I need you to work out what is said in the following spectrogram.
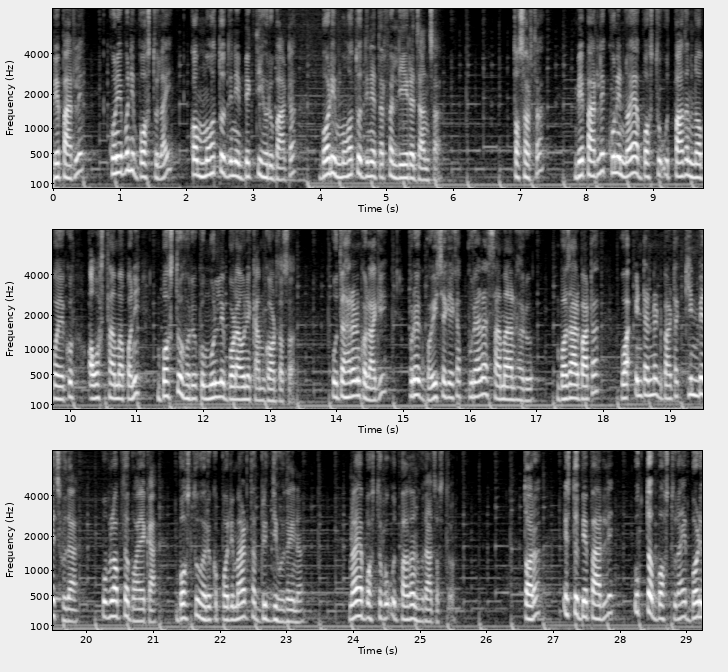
व्यापारले कुनै पनि वस्तुलाई कम महत्त्व दिने व्यक्तिहरूबाट बढी महत्त्व दिनेतर्फ लिएर जान्छ। तसर्थ व्यापारले कुनै नयाँ वस्तु उत्पादन नभएको अवस्थामा पनि वस्तुहरूको मूल्य बढाउने काम गर्दछ। उदाहरणको लागि प्रयोग भइसकेका पुराना सामानहरू बजारबाट वा इन्टरनेटबाट किनबेच हुँदा उपलब्ध भएका वस्तुहरूको परिमाण त वृद्धि हुँदैन नयाँ वस्तुको उत्पादन हुँदा जस्तो। तर यस्तो व्यापारले उक्त वस्तुलाई बढी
